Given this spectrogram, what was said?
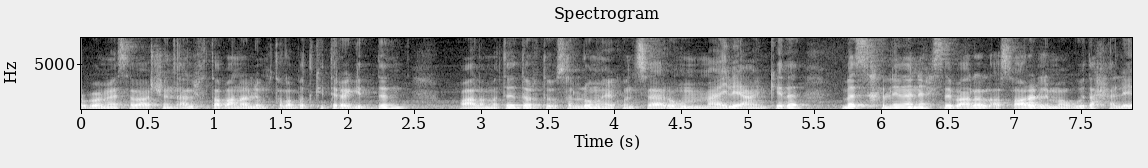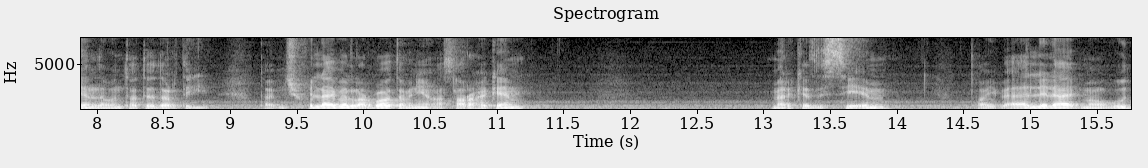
427 ألف. طبعا عليهم طلبات كتيرة جدا وعلى ما تقدر توصل لهم هيكون سعرهم عالي عن كده. بس خلينا نحسب على الأسعار اللي موجودة حاليا لو أنت هتقدر تجيب. طيب نشوف اللعيبة ال 84 أسعارها كام. مركز السي إم. طيب أقل لاعب موجود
